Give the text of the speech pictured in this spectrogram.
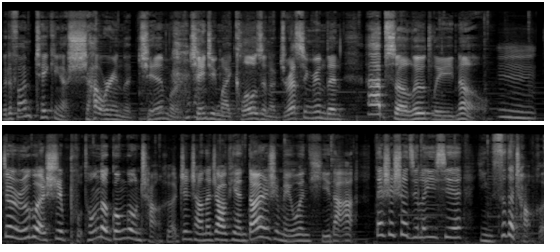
But if I'm taking a shower in the gym or changing my clothes in a dressing room, then absolutely no. 嗯，就如果是普通的公共场合，正常的照片当然是没问题的啊。但是涉及了一些隐私的场合，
